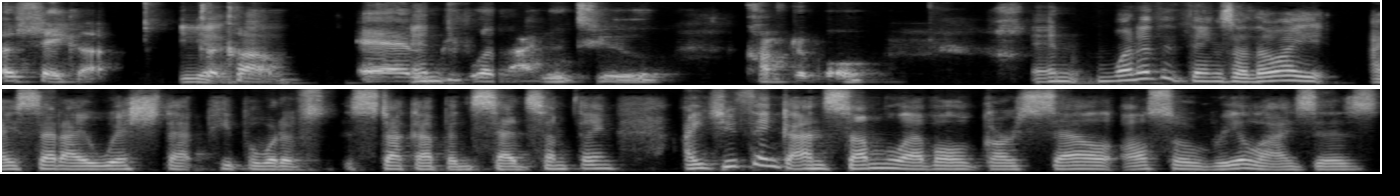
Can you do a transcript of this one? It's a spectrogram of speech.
a shakeup yeah. to come, and, and people have gotten too comfortable. And one of the things, although I I said I wish that people would have stuck up and said something, I do think on some level Garcelle also realizes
